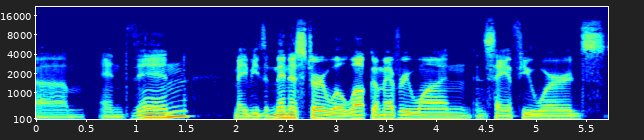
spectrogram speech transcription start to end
um, and then maybe the minister will welcome everyone and say a few words.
